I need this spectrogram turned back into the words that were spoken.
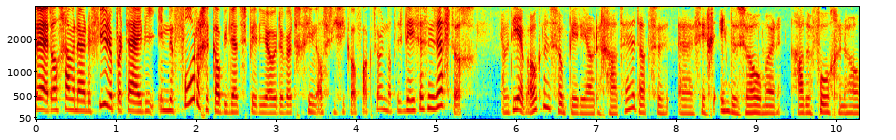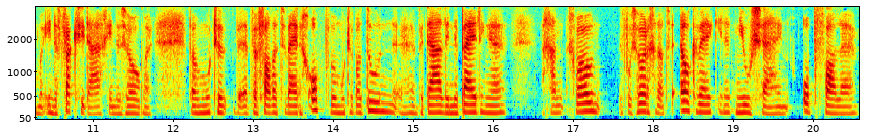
Nou ja, dan gaan we naar de vierde partij die in de vorige kabinetsperiode werd gezien als risicofactor. En dat is D66. Ja, want die hebben ook zo'n periode gehad, hè, dat ze uh, zich in de zomer hadden voorgenomen, in de fractiedagen in de zomer. We, moeten, we, vallen te weinig op, we moeten wat doen, uh, we dalen in de peilingen. We gaan gewoon ervoor zorgen dat we elke week in het nieuws zijn, opvallen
